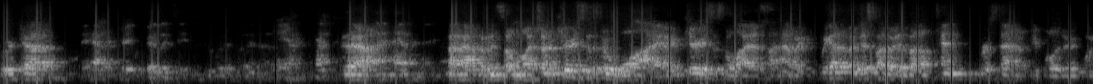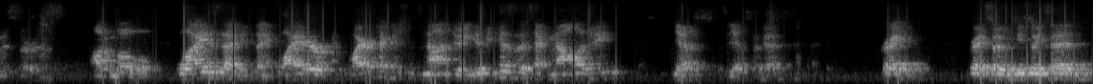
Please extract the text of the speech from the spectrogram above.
We've got, They had a capability to do it, but. uh, Yeah. yeah, not happening so much. I'm curious as to why. I'm curious as to why that's not happening. We got, just by the way, about ten percent of people are doing point of service on mobile. Why is that, you think? Why are, why are technicians not doing it? Because of the technology? Yes, yes, okay. Great, great. So, so he said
